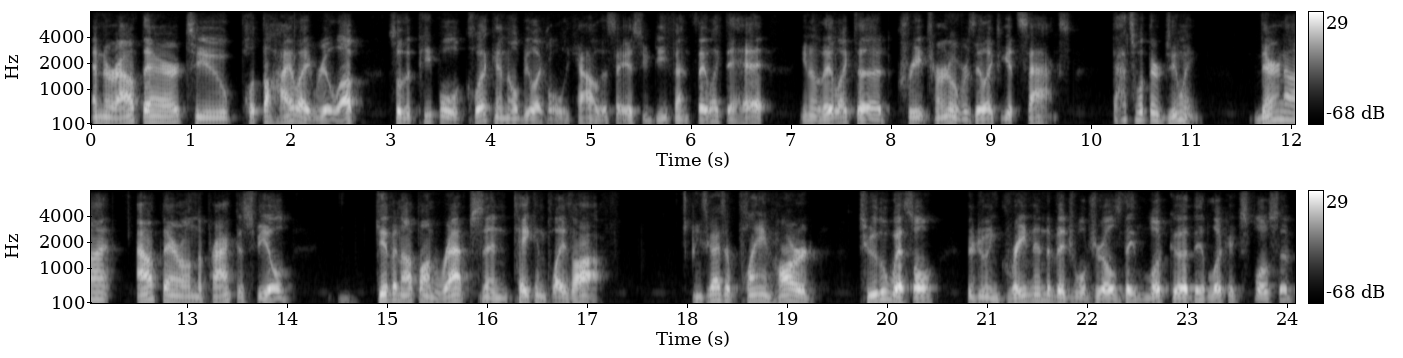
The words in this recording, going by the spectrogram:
and they're out there to put the highlight reel up so that people click and they'll be like, "Holy cow, this ASU defense! They like to hit. You know, they like to create turnovers. They like to get sacks. That's what they're doing. They're not out there on the practice field giving up on reps and taking plays off. These guys are playing hard to the whistle. They're doing great in individual drills. They look good. They look explosive.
